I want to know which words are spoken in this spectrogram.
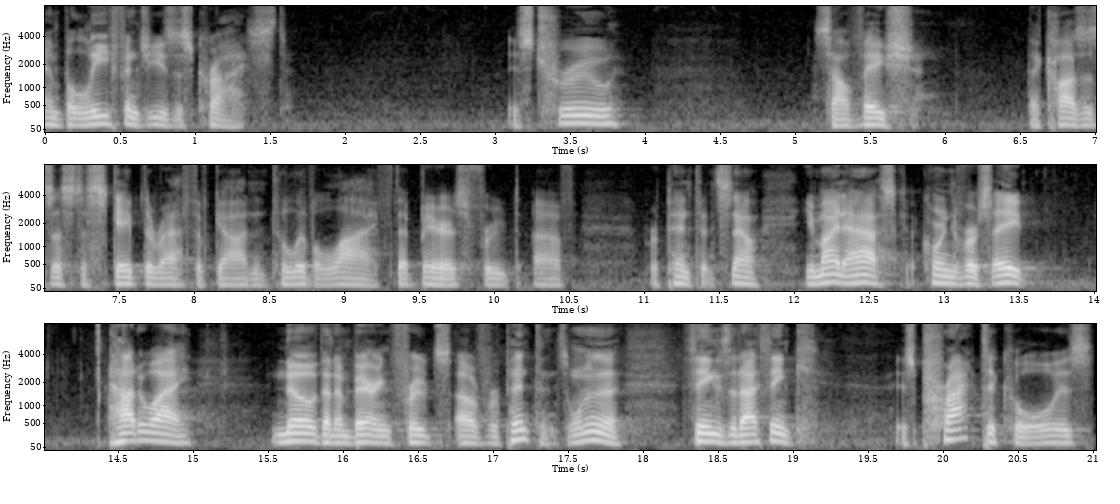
and belief in Jesus Christ is true salvation that causes us to escape the wrath of God and to live a life that bears fruit of repentance. Now, you might ask, according to verse 8, how do I know that I'm bearing fruits of repentance. One of the things that I think is practical is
